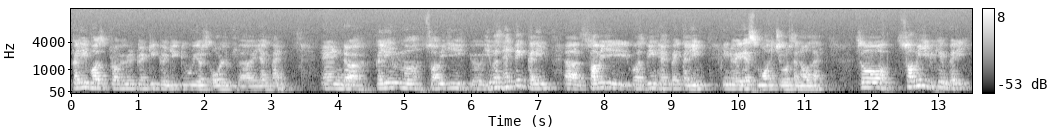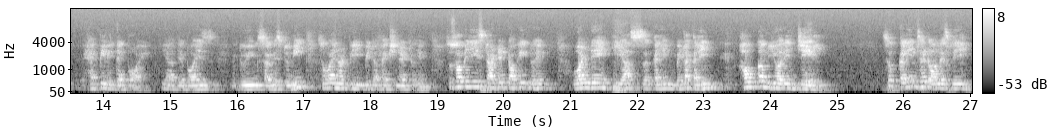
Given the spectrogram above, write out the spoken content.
Kaleem was probably 20, 22 years old uh, young man. And uh, Kaleem, uh, Swamiji, uh, he was helping Kaleem. Uh, Swamiji was being helped by Kaleem in various small chores and all that. So Swamiji became very happy with that boy. Yeah, the boy is doing service to me, so why not be a bit affectionate to him? So Swamiji started talking to him. One day he asks Kaleem, Beta Kaleem, how come you are in jail? So Kaleem said honestly,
